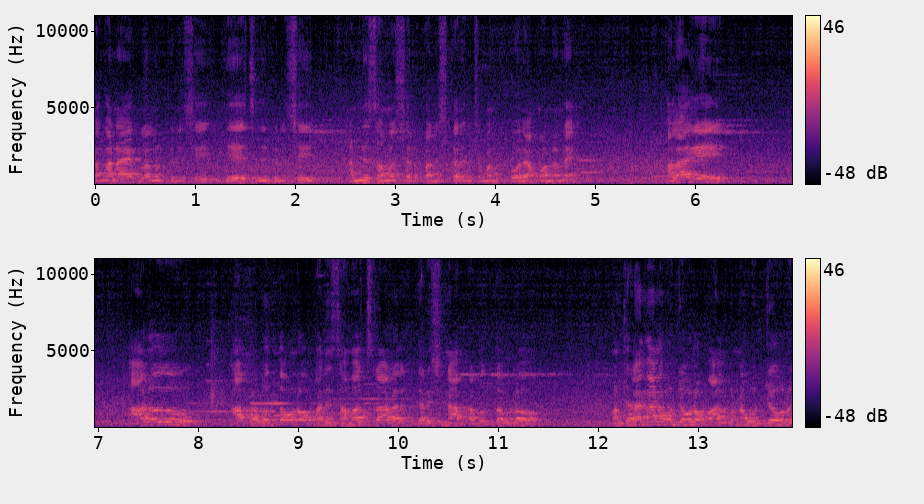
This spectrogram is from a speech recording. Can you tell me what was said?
సంఘ నాయకులను పిలిచి జేఏసీని పిలిచి అన్ని సమస్యలు పరిష్కరించమని కోరాం మొన్ననే. అలాగే ఆ రోజు ఆ ప్రభుత్వంలో పది సంవత్సరాలు గడిచిన ఆ ప్రభుత్వంలో మన తెలంగాణ ఉద్యోగంలో పాల్గొన్న ఉద్యోగులు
